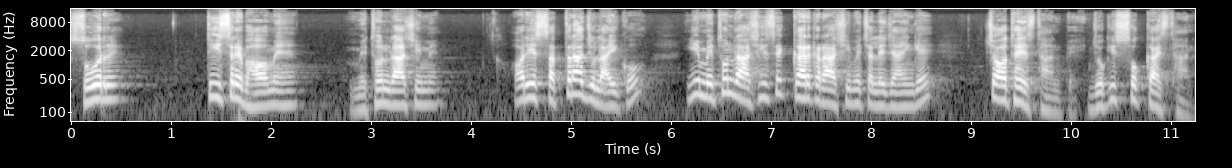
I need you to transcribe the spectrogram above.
सूर्य तीसरे भाव में है, मिथुन राशि में। और ये 17 जुलाई को ये मिथुन राशि से कर्क राशि में चले जाएँगे चौथे स्थान पे, जो कि सुख का स्थान।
